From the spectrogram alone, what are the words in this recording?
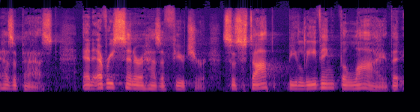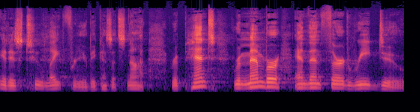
has a past, and every sinner has a future. So stop believing the lie that it is too late for you because it's not. Repent, remember, and then third, redo.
